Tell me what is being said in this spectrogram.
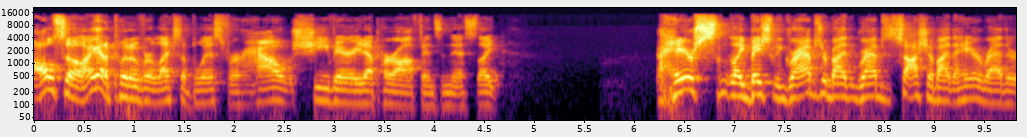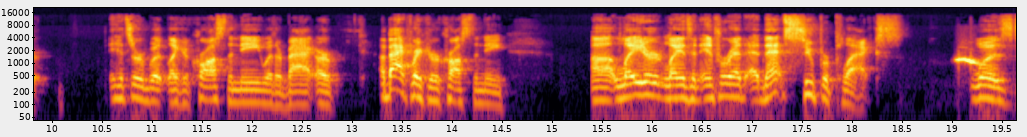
also, I got to put over Alexa Bliss for how she varied up her offense in this. Like a hair, like basically grabs her by the, grabs Sasha by the hair, rather hits her with like across the knee with her back or a backbreaker across the knee. Uh, later lands an infrared, and that superplex was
